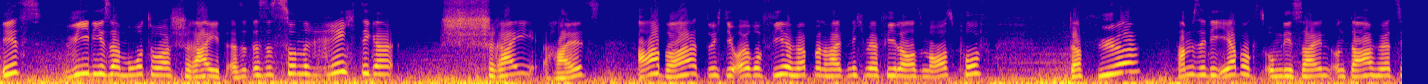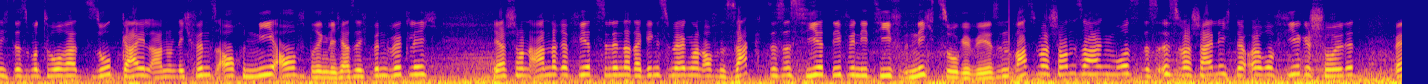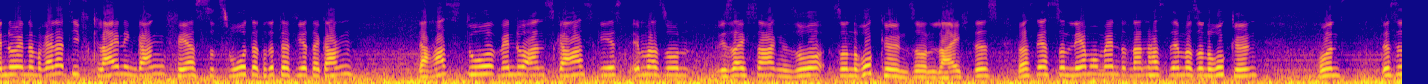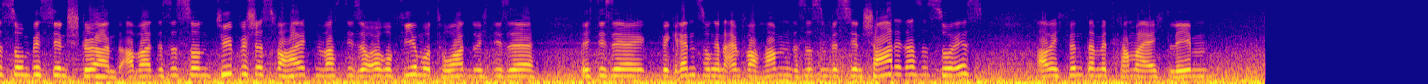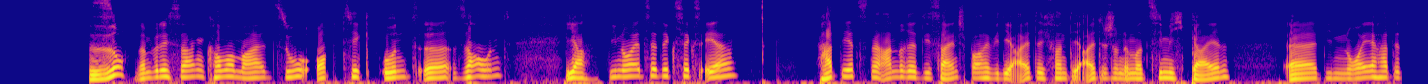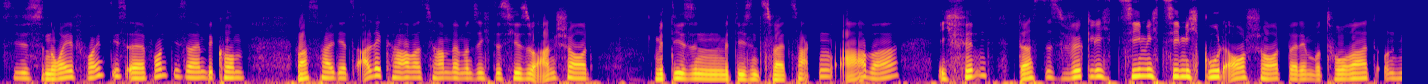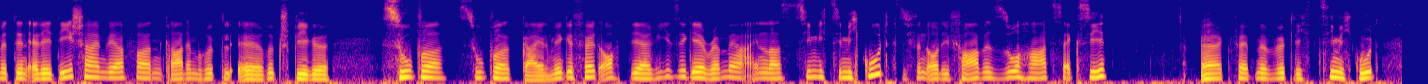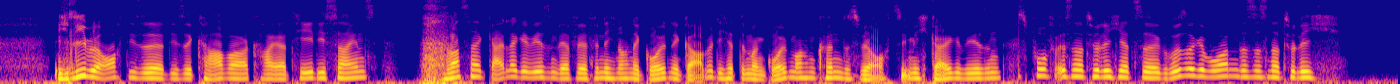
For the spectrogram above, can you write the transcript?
ist, wie dieser Motor schreit. Also das ist so ein richtiger Schreihals. Aber durch die Euro 4 hört man halt nicht mehr viel aus dem Auspuff. Dafür haben sie die Airbox umdesignt und da hört sich das Motorrad so geil an und ich finde es auch nie aufdringlich. Also ich bin wirklich ja schon andere Vierzylinder, da ging es mir irgendwann auf den Sack. Das ist hier definitiv nicht so gewesen. Was man schon sagen muss, das ist wahrscheinlich der Euro 4 geschuldet. Wenn du in einem relativ kleinen Gang fährst, so zweiter, dritter, vierter Gang, da hast du, wenn du ans Gas gehst, immer so ein, wie soll ich sagen, so, so ein Ruckeln, so ein leichtes. Du hast erst so einen Leermoment und dann hast du immer so ein Ruckeln. Und das ist so ein bisschen störend, aber das ist so ein typisches Verhalten, was diese Euro 4 Motoren durch diese, durch diese Begrenzungen einfach haben. Das ist ein bisschen schade, dass es so ist. aber ich finde, damit kann man echt leben. So, dann würde ich sagen, kommen wir mal zu Optik und äh, Sound. Ja, die neue ZX6R hat jetzt eine andere Designsprache wie die alte. Ich fand die alte schon immer ziemlich geil. Äh, die neue hat jetzt dieses neue äh, Frontdesign bekommen, was halt jetzt alle Covers haben, wenn man sich das hier so anschaut mit diesen, mit diesen zwei Zacken. Aber ich finde, dass das wirklich ziemlich, ziemlich gut ausschaut bei dem Motorrad und mit den LED-Scheinwerfern, gerade im Rück, äh, Rückspiegel, super, super geil. Mir gefällt auch der riesige Ramair-Einlass ziemlich, ziemlich gut. Ich finde auch die Farbe so hart sexy. Äh, gefällt mir wirklich ziemlich gut. Ich liebe auch diese, diese Kawa KRT Designs. Was halt geiler gewesen wäre, finde ich noch eine goldene Gabel. Die hätte man gold machen können. Das wäre auch ziemlich geil gewesen. Das Puff ist natürlich jetzt äh, größer geworden. Das ist natürlich,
